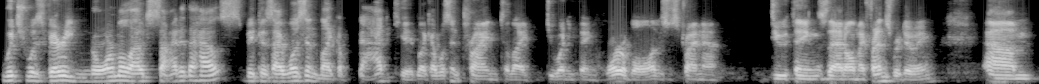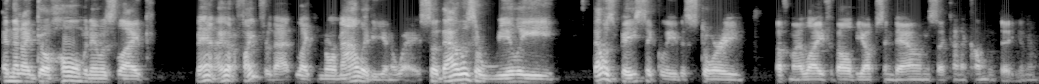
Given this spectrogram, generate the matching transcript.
which was very normal outside of the house because I wasn't like a bad kid. Like I wasn't trying to like do anything horrible. I was just trying to do things that all my friends were doing. Um, and then I'd go home and it was like, man, I got to fight for that, like normality in a way. So that was a really, that was basically the story of my life with all the ups and downs that kind of come with it, you know.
